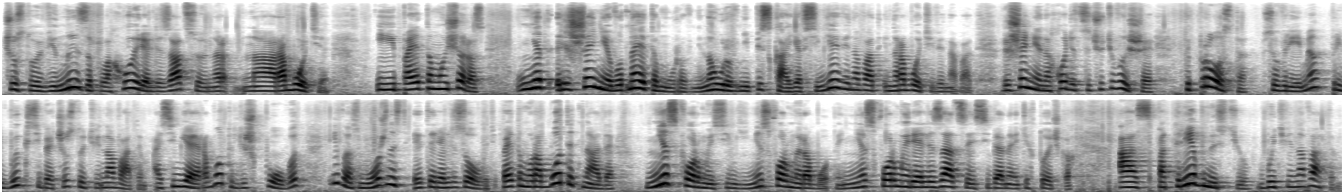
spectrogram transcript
чувство вины за плохую реализацию на, на работе. И поэтому еще раз, нет решения вот на этом уровне, на уровне песка. Я в семье виноват и на работе виноват. Решение находится чуть выше. Ты просто все время привык себя чувствовать виноватым. А семья и работа лишь повод и возможность это реализовывать. Поэтому работать надо не с формой семьи, не с формой работы, не с формой реализации себя на этих точках, а с потребностью быть виноватым.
